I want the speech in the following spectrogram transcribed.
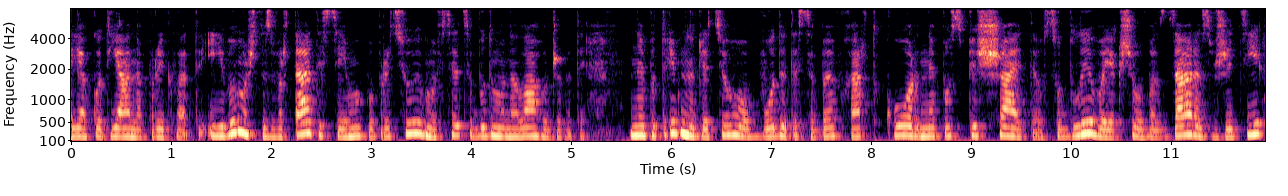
як от я, наприклад, і ви можете звертатися, і ми попрацюємо, все це будемо налагоджувати. Не потрібно для цього вводити себе в хардкор, не поспішайте, особливо, якщо у вас зараз в житті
